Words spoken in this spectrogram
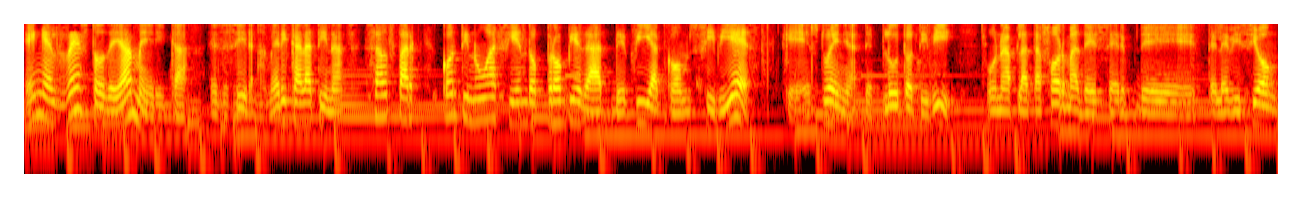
En el resto de América, es decir, América Latina, South Park continúa siendo propiedad de Viacom CBS, que es dueña de Pluto TV, una plataforma de, de televisión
